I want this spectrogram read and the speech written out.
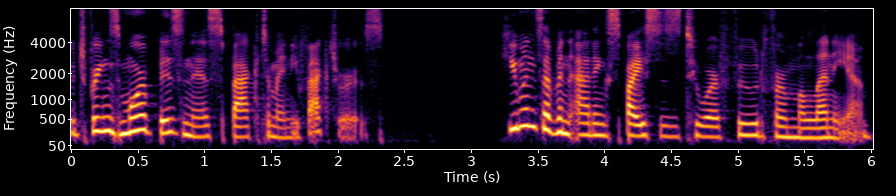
which brings more business back to manufacturers. Humans have been adding spices to our food for millennia,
